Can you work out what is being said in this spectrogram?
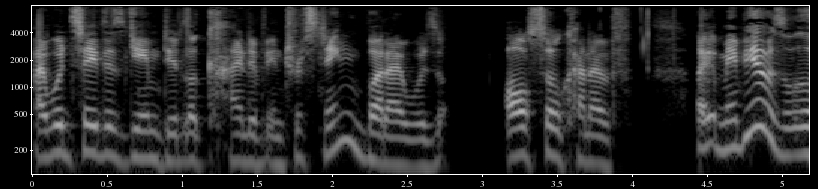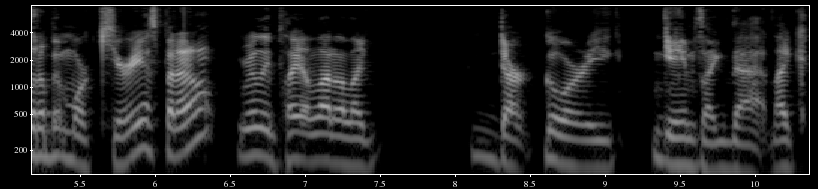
I would say this game did look kind of interesting, but I was also kind of like maybe I was a little bit more curious, but I don't really play a lot of like dark gory games like that, like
